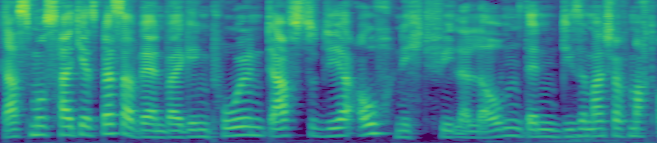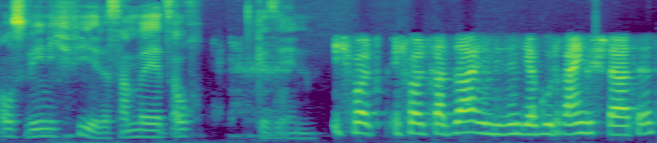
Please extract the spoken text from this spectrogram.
das muss halt jetzt besser werden, weil gegen Polen darfst du dir auch nicht viel erlauben, denn diese Mannschaft macht aus wenig viel. Das haben wir jetzt auch gesehen. Ich wollte ich wollt gerade sagen, die sind ja gut reingestartet.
